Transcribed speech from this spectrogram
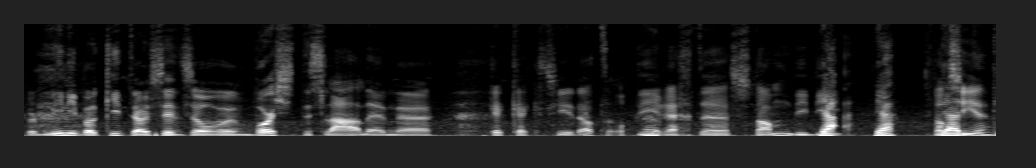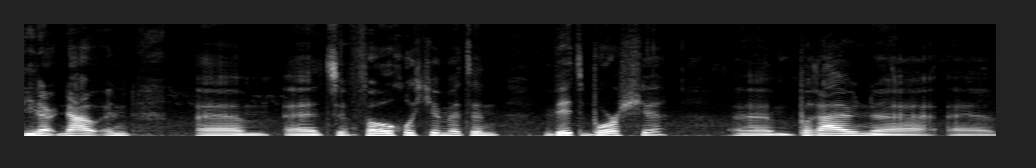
Soort mini boquito's zitten ze op een borstje te slaan. En eh, kijk, kijk, zie je dat? Op die rechte stam. Die, die, Ja, ja. Wat ja, zie je? Die nou, een, ehm, eh, het is een vogeltje met een wit borstje, ehm, bruine ehm,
